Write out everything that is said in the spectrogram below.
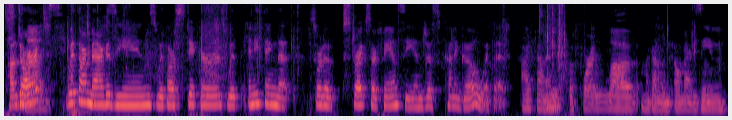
Tons start with our magazines, with our stickers, with anything that sort of strikes our fancy, and just kind of go with it. I found these before. I love, oh my God, I'm an O magazine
